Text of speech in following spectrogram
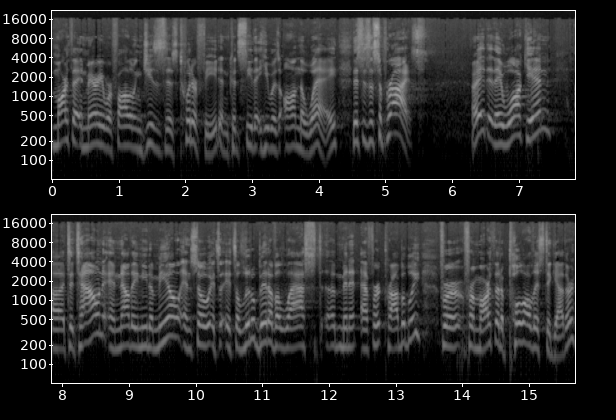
Martha and Mary were following Jesus' Twitter feed and could see that he was on the way. This is a surprise, right? They walk in uh, to town and now they need a meal. And so it's, it's a little bit of a last uh, minute effort, probably, for, for Martha to pull all this together.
